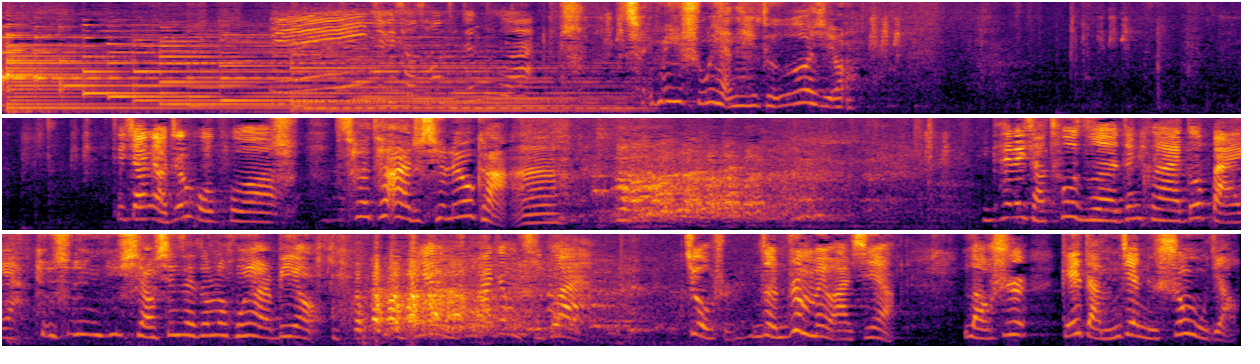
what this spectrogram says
哎，这个小仓鼠真可爱。才没书演那德行。这小鸟真活泼。猜它爱着禽流感。你看这小兔子真可爱，多白呀！就是你小心再得了红眼病。你今天怎么说话这么奇怪啊？就是，你怎么这么没有爱心啊？老师给咱们建的生物教，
